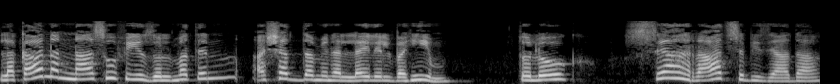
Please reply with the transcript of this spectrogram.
لکان اناسو فی ظلمت اشد من البہیم، تو لوگ سیاہ رات سے بھی زیادہ،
